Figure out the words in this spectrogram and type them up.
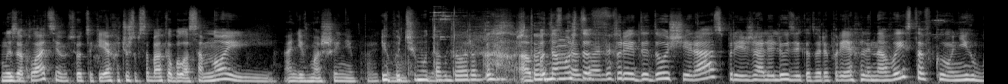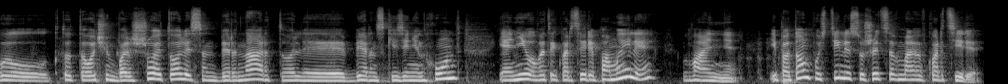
Мы заплатим все-таки. Я хочу, чтобы собака была со мной, а не в машине. Поэтому, и почему да. так дорого? А, что потому что в предыдущий раз приезжали люди, которые приехали на выставку, у них был кто-то очень большой, то ли Сан-Бернар, то ли Бернский Зенинхунд, и они его в этой квартире помыли в ванне, и потом пустили сушиться в моей в квартире.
